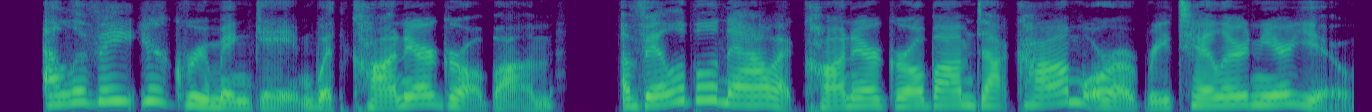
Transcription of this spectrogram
Elevate your grooming game with Conair Girl Bomb. Available now at ConairGirlBomb.com or a retailer near you.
